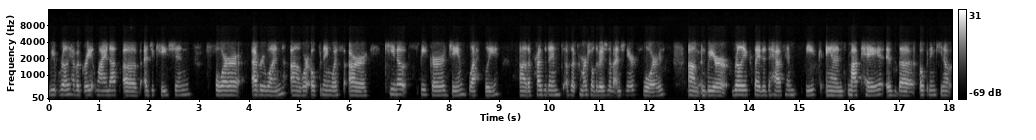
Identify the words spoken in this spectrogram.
we really have a great lineup of education for everyone. Uh, we're opening with our keynote speaker, James Leslie, uh, the president of the Commercial Division of Engineered Floors. Um, and we are really excited to have him speak. And Mapei is the opening keynote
